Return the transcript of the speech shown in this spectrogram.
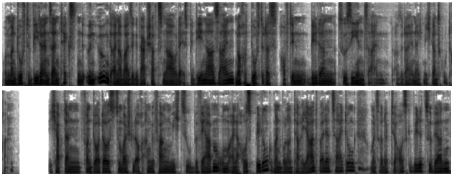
Und man durfte weder in seinen Texten in irgendeiner Weise gewerkschaftsnah oder SPD-nah sein, noch durfte das auf den Bildern zu sehen sein. Also da erinnere ich mich ganz gut dran. Ich habe dann von dort aus zum Beispiel auch angefangen, mich zu bewerben um eine Ausbildung, um ein Volontariat bei der Zeitung, um als Redakteur ausgebildet zu werden.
